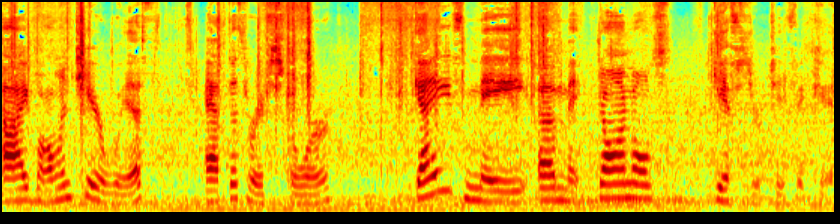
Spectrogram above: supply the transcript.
I volunteer with at the thrift store gave me a McDonald's gift certificate.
